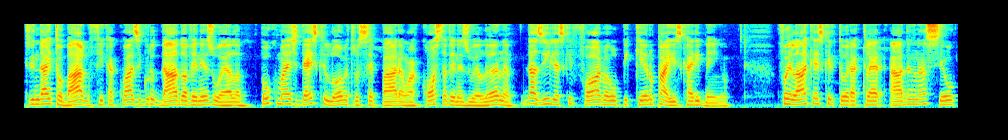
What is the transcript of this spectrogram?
Trinidad e Tobago fica quase grudado à Venezuela. Pouco mais de 10 quilômetros separam a costa venezuelana das ilhas que formam o pequeno país caribenho. Foi lá que a escritora Claire Adam nasceu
